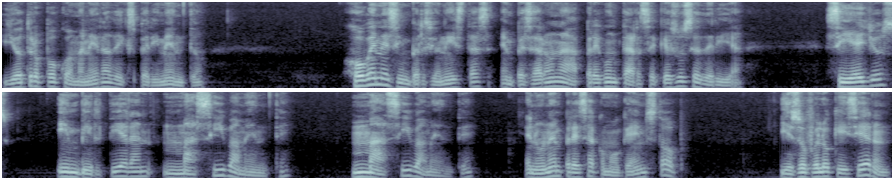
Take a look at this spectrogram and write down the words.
y otro poco a manera de experimento, jóvenes inversionistas empezaron a preguntarse qué sucedería si ellos invirtieran masivamente, masivamente, en una empresa como GameStop. Y eso fue lo que hicieron.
